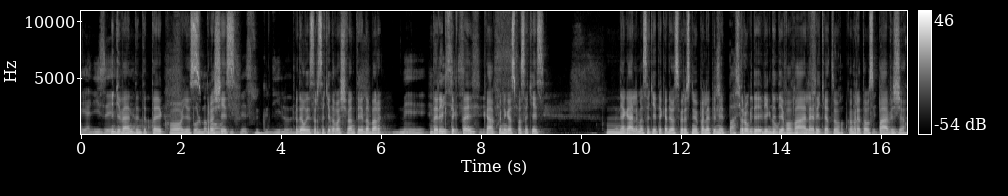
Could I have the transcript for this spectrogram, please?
įgyvendinti tai, ko jis prašys. Todėl jis ir sakydavo šventai dabar daryk tik tai, ką kunigas pasakys. Negalime sakyti, kad jos vyresniųjų palėpimai trukdė įvykdyti Dievo valią, reikėtų konkretaus pavyzdžio.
